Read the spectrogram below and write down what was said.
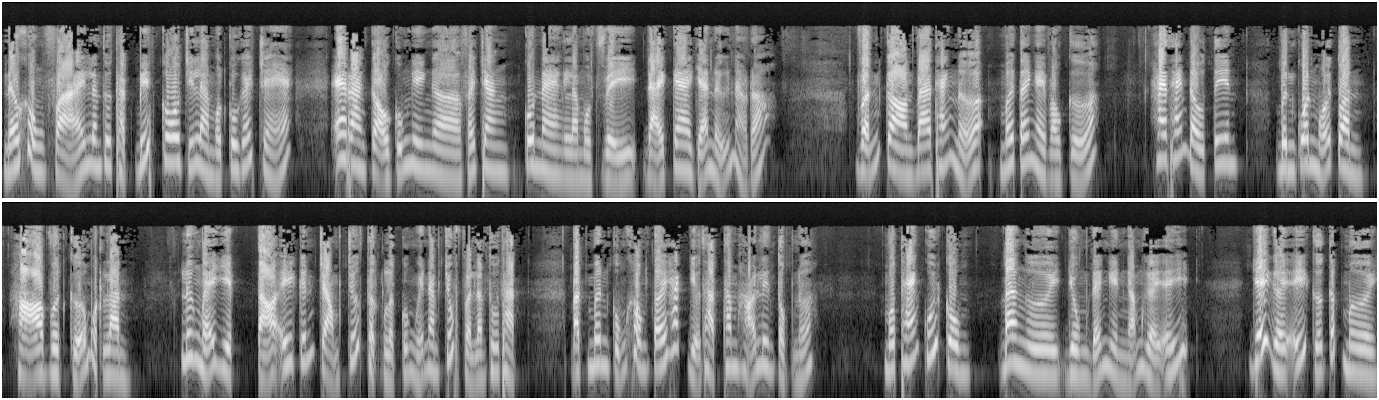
Nếu không phải lâm thu thạch biết cô chỉ là một cô gái trẻ e rằng cậu cũng nghi ngờ phải chăng cô nàng là một vị đại ca giả nữ nào đó vẫn còn ba tháng nữa mới tới ngày vào cửa. Hai tháng đầu tiên, bình quân mỗi tuần, họ vượt cửa một lần. Lương mễ diệp tỏ ý kính trọng trước thực lực của nguyễn nam trúc và lâm thu thạch. Bạch minh cũng không tới hắc diệu thạch thăm hỏi liên tục nữa. Một tháng cuối cùng, ba người dùng để nghiền ngẫm gợi ý. Giấy gợi ý cửa cấp mười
